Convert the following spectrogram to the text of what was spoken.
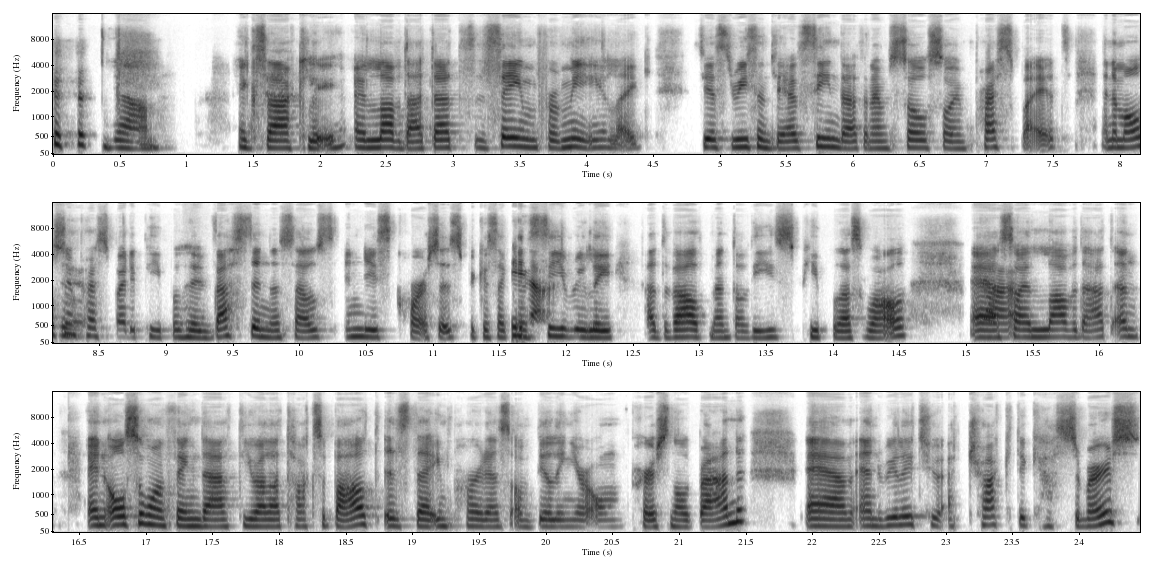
Yeah, exactly. I love that. That's the same for me. Like just recently, I've seen that and I'm so, so impressed by it. And I'm also Yeah. impressed by the people who invest in themselves in these courses because I can Yeah. see really a development of these people as well. Uh, So I love that. And and also one thing that Joella talks about is the importance of building your own personal brand um, and really to attract the customers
